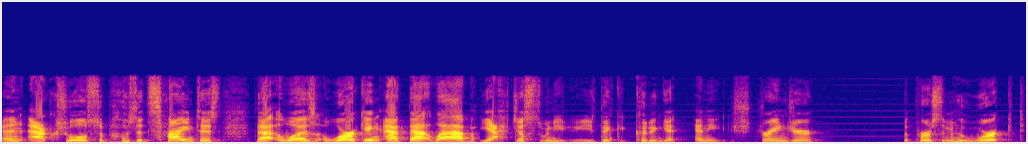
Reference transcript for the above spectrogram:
an actual supposed scientist that was working at that lab. Yeah, just when you, you think it couldn't get any stranger, the person who worked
